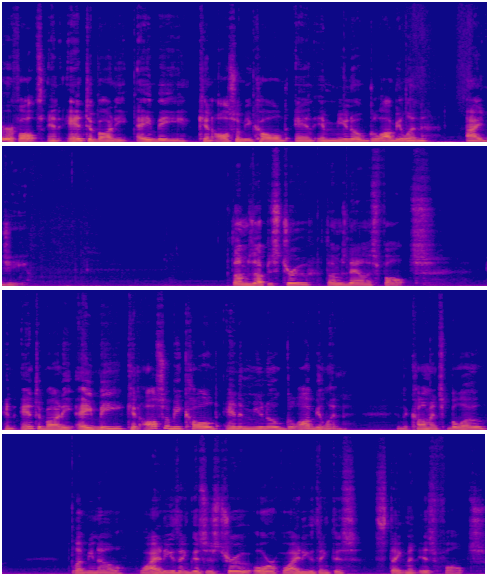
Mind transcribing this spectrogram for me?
True or false? An antibody AB can also be called an immunoglobulin IG. Thumbs up is true, thumbs down is false. An antibody AB can also be called an immunoglobulin. In the comments below, let me know why do you think this is true or why do you think this statement is false?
